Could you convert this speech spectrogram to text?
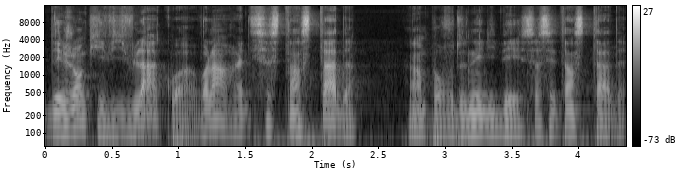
des gens qui vivent là. Quoi. Voilà, ça c'est un stade, hein, pour vous donner l'idée. Ça c'est un stade.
